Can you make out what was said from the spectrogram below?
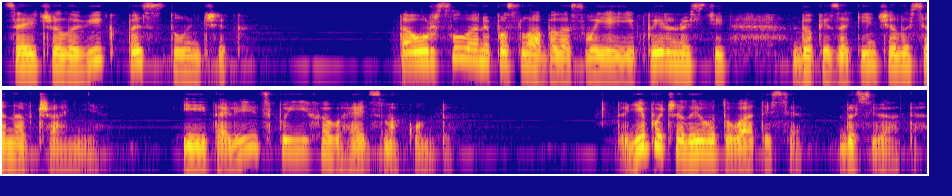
Цей чоловік пестунчик. Та Урсула не послабила своєї пильності, доки закінчилося навчання, і італієць поїхав геть з Макондо. Тоді почали готуватися до свята.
